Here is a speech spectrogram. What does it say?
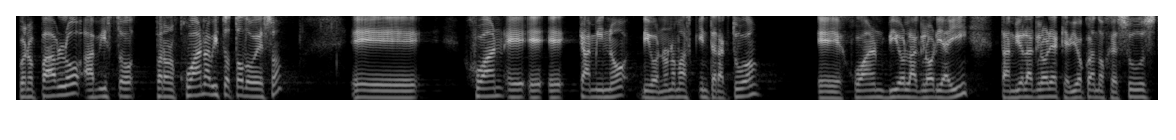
Bueno, Pablo ha visto, perdón, Juan ha visto todo eso eh, Juan eh, eh, caminó, digo, no nomás interactuó, Juan vio la gloria ahí, también la gloria que vio cuando Jesús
